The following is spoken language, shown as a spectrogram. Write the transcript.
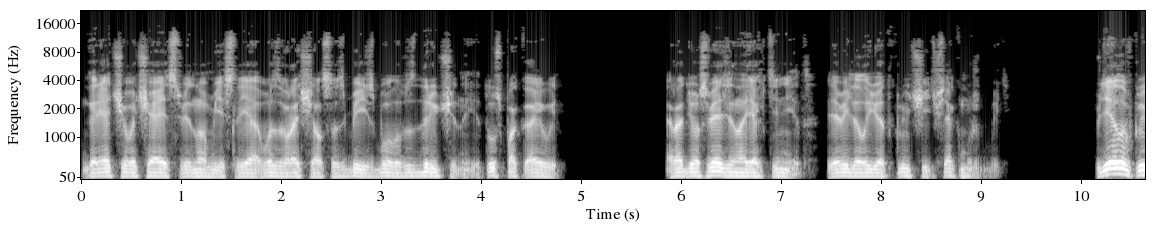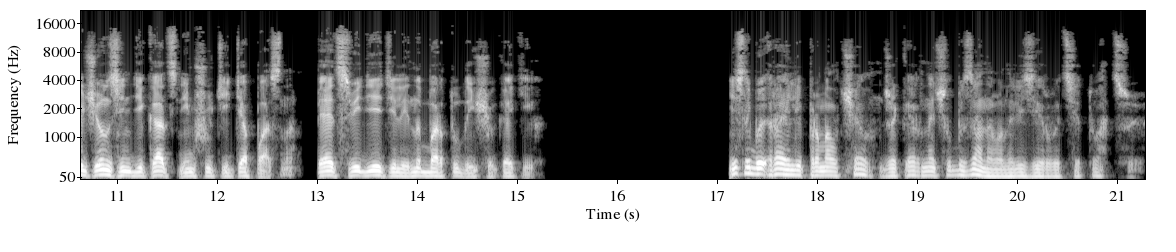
горячего чая с вином, если я возвращался с бейсбола вздрюченный. Это успокаивает. Радиосвязи на яхте нет. Я велел ее отключить, всяк может быть. В дело включен синдикат, с ним шутить опасно. Пять свидетелей на борту, да еще каких. Если бы Райли промолчал, Джекер начал бы заново анализировать ситуацию.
